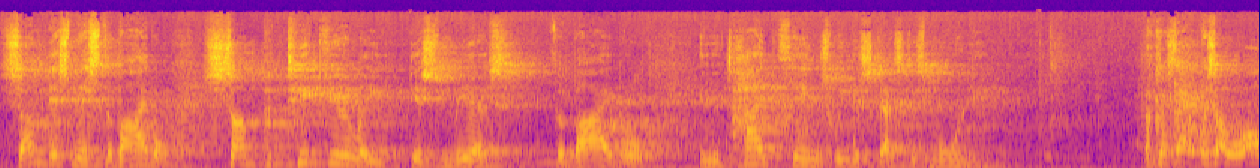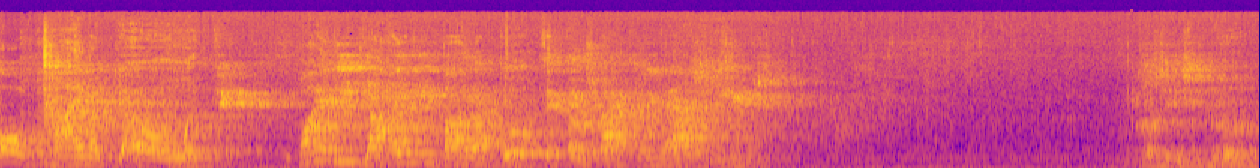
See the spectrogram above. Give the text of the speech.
Some dismiss the Bible, some particularly dismiss the Bible in the type things we discussed this morning. Because that was a long time ago. Why be guided by a book that goes back 3,000 years? Because it is a book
